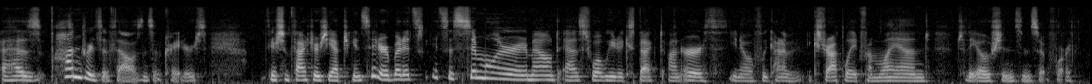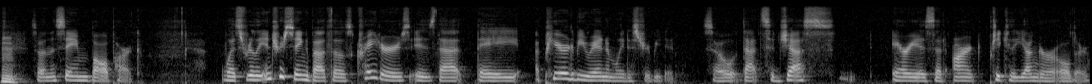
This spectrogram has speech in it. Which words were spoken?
has hundreds of thousands of craters there's some factors you have to consider, but it's it's a similar amount as to what we'd expect on Earth. You know, if we kind of extrapolate from land to the oceans and so forth. Hmm. So in the same ballpark. What's really interesting about those craters is that they appear to be randomly distributed. So that suggests areas that aren't particularly younger or older.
